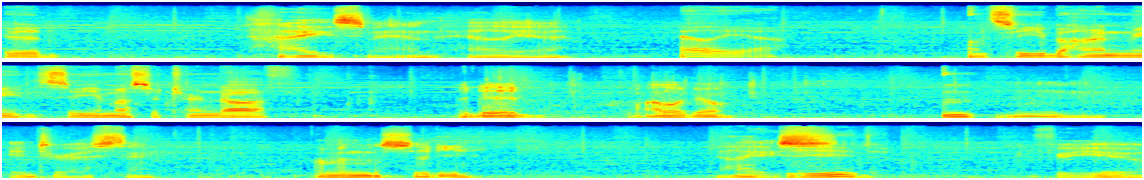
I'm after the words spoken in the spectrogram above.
Good. Nice, man. Hell yeah. Hell yeah. I don't see you behind me, so you must have turned off. I did. A while ago. Hmm. Interesting. I'm in the city. Nice. Indeed. Good for you.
